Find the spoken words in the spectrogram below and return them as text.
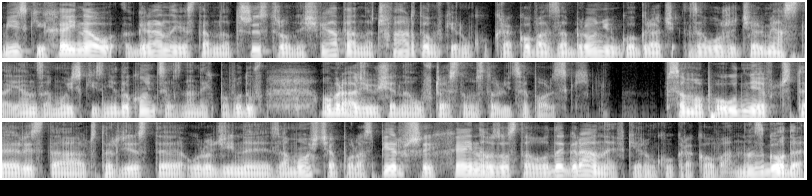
Miejski hejnał grany jest tam na trzy strony świata. Na czwartą w kierunku Krakowa zabronił go grać założyciel miasta. Jan Zamojski z nie do końca znanych powodów obraził się na ówczesną stolicę Polski. W samo południe, w 440 urodziny Zamościa po raz pierwszy hejnał został odegrany w kierunku Krakowa na zgodę,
